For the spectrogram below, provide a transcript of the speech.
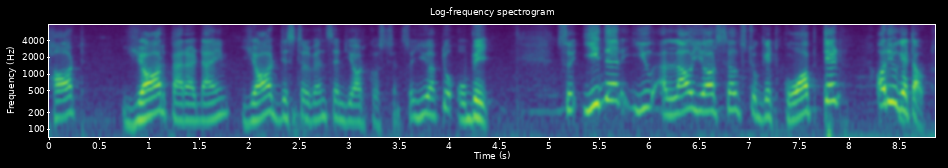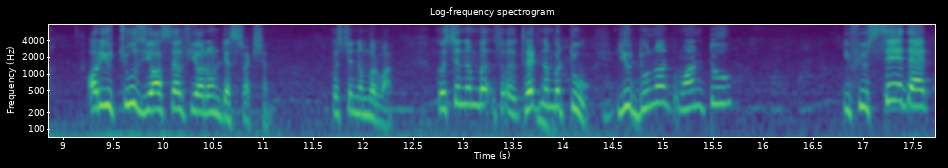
thought, your paradigm, your disturbance and your question. So you have to obey. So either you allow yourselves to get co-opted or you get out or you choose yourself your own destruction. Question number one. Question number, so threat number two, you do not want to if you say that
